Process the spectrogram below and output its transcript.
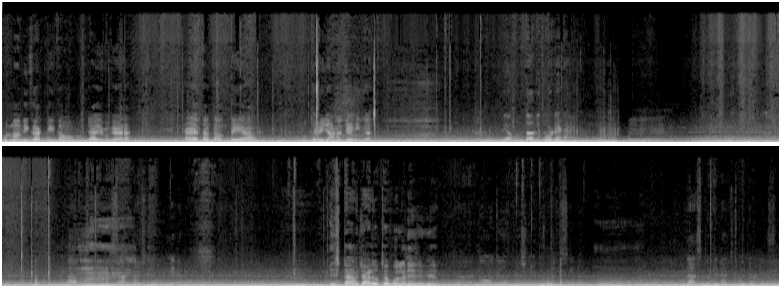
ਫੁੱਲਾਂ ਦੀ ਘਾਟੀ ਤੋਂ ਜਾਏ ਬਗੈਰ ਹੈ ਤਾਂ ਗਲਤ ਹੀ ਆ ਉੱਥੇ ਵੀ ਜਾਣਾ ਚਾਹੀਦਾ। ਤੇ ਉਹ ਹੁੰਦਾ ਵੀ ਥੋੜੇ ਟਾਈਮ ਲਈ ਹੂੰ। ਆ ਵੀ ਸਾਲਾਂ ਸ਼ੁਰੂ ਹੋ ਗਏ ਨੇ ਹੁਣ। ਇਸ ਟਾਈਮ ਚ ਹਾਲੇ ਉੱਥੇ ਫੁੱਲ ਨਹੀਂ ਸੀਗੇ। ਦੋ ਜੂਨ ਨੂੰ ਸ਼ੁਰੂ ਹੋਈ ਸੀ ਨਾ 10 ਕੁ ਦਿਨਾਂ ਚ ਹੋ। ਜਾਣੀ ਸੀ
